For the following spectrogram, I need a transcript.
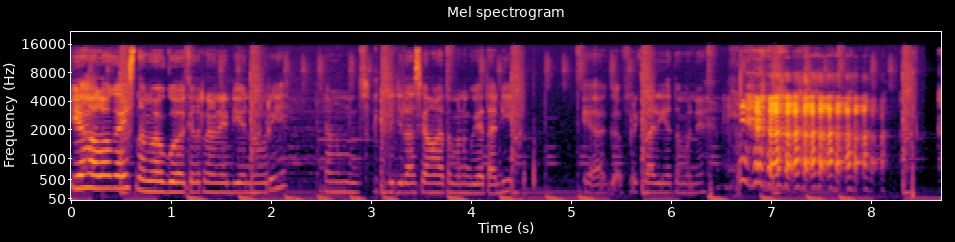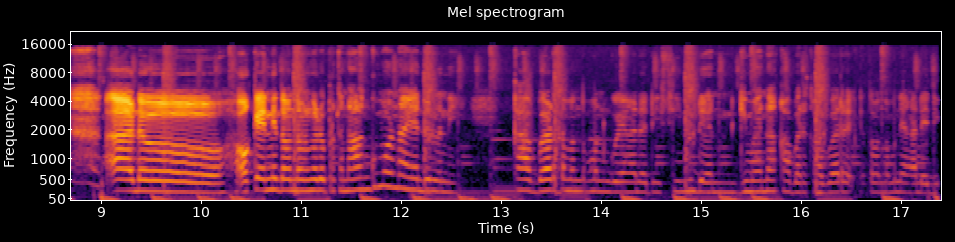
Ya halo guys, nama gue Katrina Nadia Nuri Yang seperti dijelaskan oleh teman gue tadi Ya agak freak lah dia temennya Aduh, oke nih teman-teman gue udah perkenalan. Gue mau nanya dulu nih, kabar teman-teman gue yang ada di sini dan gimana kabar-kabar teman-teman yang ada di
